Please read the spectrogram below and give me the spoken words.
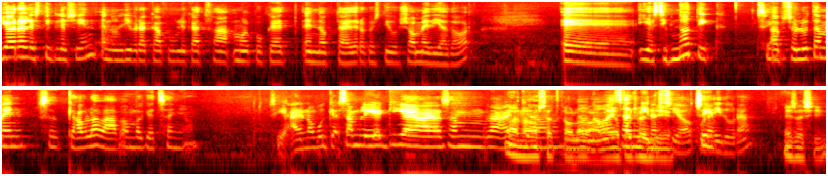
jo ara l'estic llegint en un llibre que ha publicat fa molt poquet en Octaedro que es diu Això Mediador eh, i és hipnòtic, Sí. absolutament. Se't cau la bava amb aquest senyor. Sí, ara no vull que sembli aquí a semblar No, no, que... se't cau la No, no, bava, ja és admiració, Sí. pura i dura. És així,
